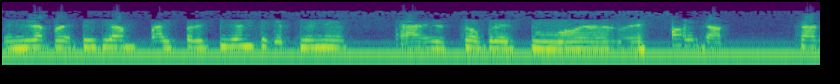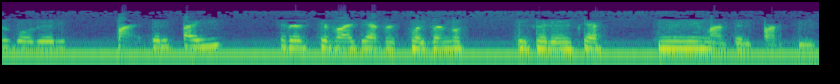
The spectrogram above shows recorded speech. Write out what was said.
venir a pedirle al presidente que tiene eh, sobre su eh, espalda cargo del, pa- del país crees que vaya resolviendo diferencias mínimas del partido.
